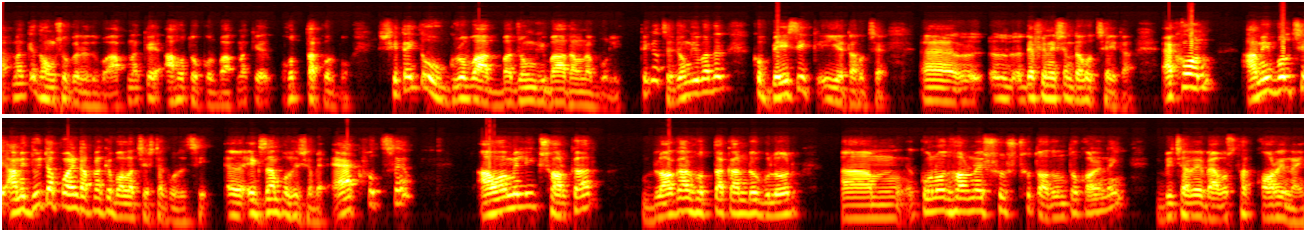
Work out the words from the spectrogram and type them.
আপনাকে ধ্বংস করে দেব আপনাকে আহত করব আপনাকে হত্যা করব। সেটাই তো উগ্রবাদ বা জঙ্গিবাদ আমরা বলি ঠিক আছে? জঙ্গিবাদের খুব বেসিক ইয়েটা হচ্ছে ডেফিনেশনটা হচ্ছে এটা। এখন আমি বলছি আমি দুইটা পয়েন্ট আপনাকে বলার চেষ্টা করেছি এক্সাম্পল হিসেবে। এক হচ্ছে আওয়ামী লীগ সরকার ব্লগার হত্যাকাণ্ডগুলোর আম, কোনো ধরনের সুষ্ঠু তদন্ত করে নাই বিচারের ব্যবস্থা করে নাই।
